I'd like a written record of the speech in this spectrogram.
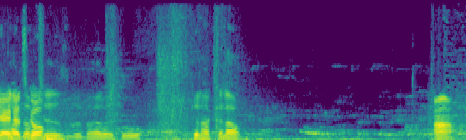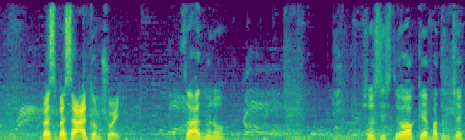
okay let's go جو شو كلها كلام آه بس بس أعدهم شوي. ساعد منو؟ شو سيستي okay button check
